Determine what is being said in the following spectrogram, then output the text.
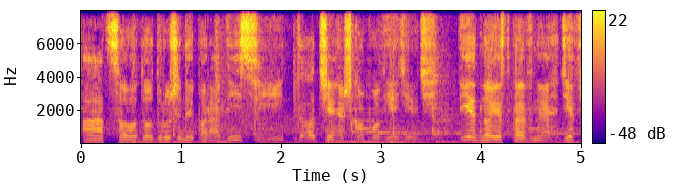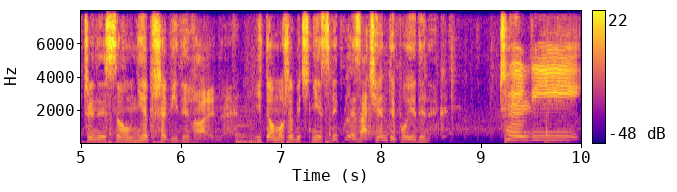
a co do drużyny Paradisi, to ciężko powiedzieć. Jedno jest pewne, dziewczyny są nieprzewidywalne i to może być niezwykle zacięty pojedynek. czyli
